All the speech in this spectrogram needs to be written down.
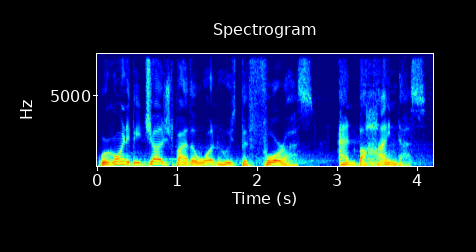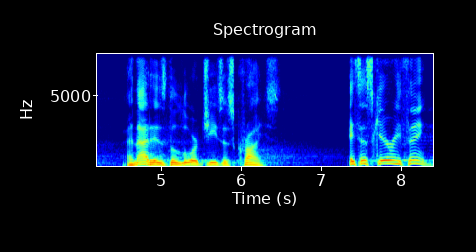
We're going to be judged by the one who's before us and behind us, and that is the Lord Jesus Christ. It's a scary thing.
